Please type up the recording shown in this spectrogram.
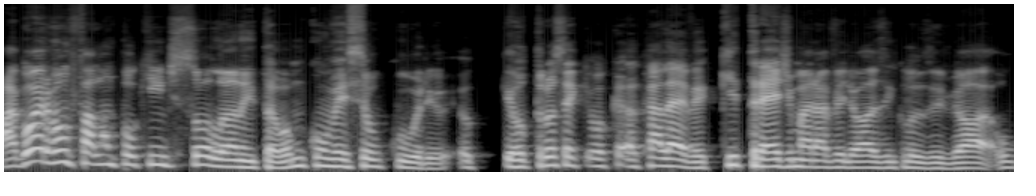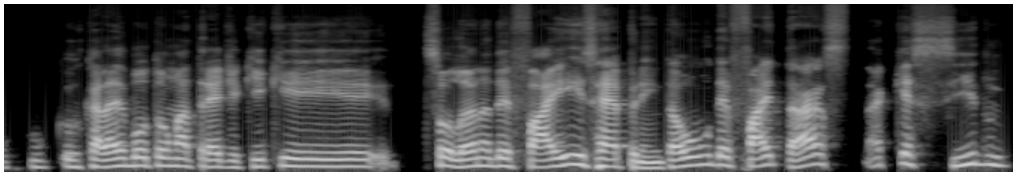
Agora vamos falar um pouquinho de Solana, então. Vamos convencer o Curio. Eu, eu trouxe aqui, o Caleb, que thread maravilhosa, inclusive. Ó, o, o, Caleb botou uma thread aqui que Solana DeFi is happening. Então o DeFi tá aquecido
